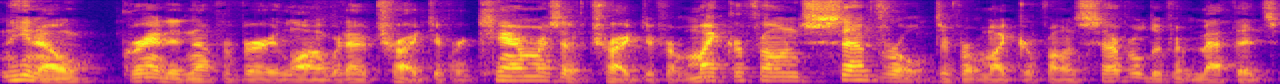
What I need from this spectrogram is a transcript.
you know, granted, not for very long, but I've tried different cameras, I've tried different microphones, several different microphones, several different methods,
